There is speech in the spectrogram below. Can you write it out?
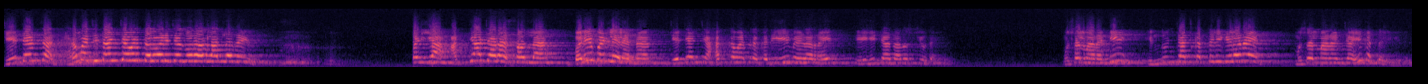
जे त्यांचा धर्म जितांच्यावर तलवारीच्या जोरावर लादला जाईल. पण या अत्याचाराला बळी पडलेल्यांना जे त्यांचे हक्क मात्र कधीही मिळणार नाहीत तेही त्यात अनुस्यूत आहे मुसलमानांनी हिंदूंच्याच कत्तली केल्या नाहीत मुसलमानांच्याही कत्तली केल्या.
